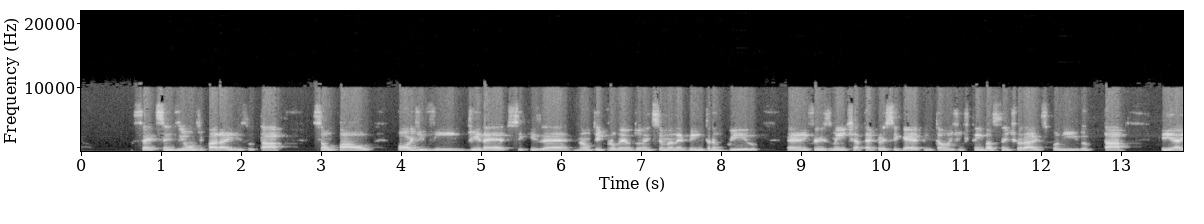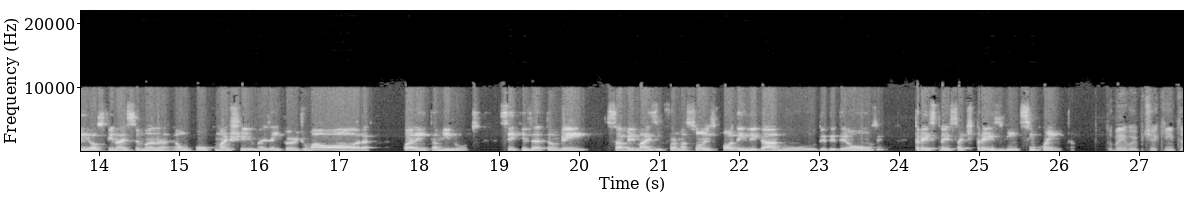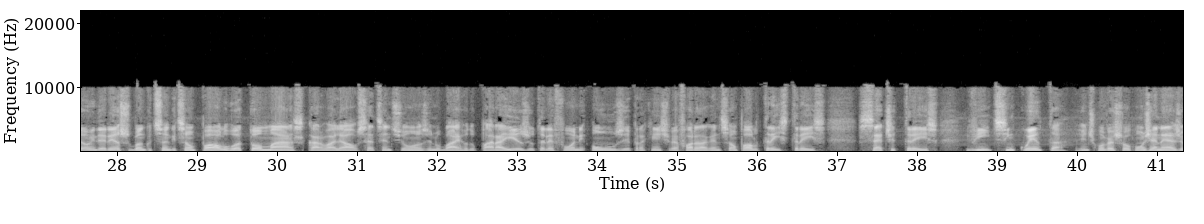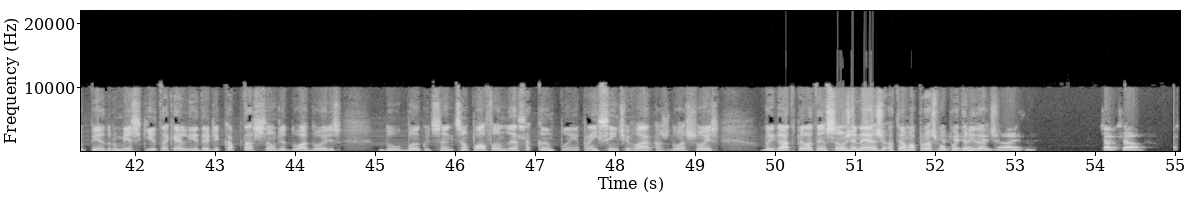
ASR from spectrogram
711 Paraíso, tá? São Paulo pode vir direto se quiser, não tem problema. Durante a semana é bem tranquilo. É, infelizmente, até para esse gap, então a gente tem bastante horário disponível, tá? E aí, aos finais de semana é um pouco mais cheio, mas é em torno de uma hora, 40 minutos. Se quiser também saber mais informações, podem ligar no DDD 11 3373 2050. Tudo bem, vou repetir aqui então o endereço, Banco de Sangue de São Paulo, Rua Tomás Carvalhal 711, no bairro do Paraíso, telefone 11, para quem estiver fora da Grande São Paulo, 3373 2050. A gente conversou com o Genésio Pedro Mesquita, que é líder de captação de doadores do Banco de Sangue de São Paulo, falando dessa campanha para incentivar as doações. Obrigado pela atenção, Genésio. Até uma próxima Eu oportunidade. Tchau, tchau.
